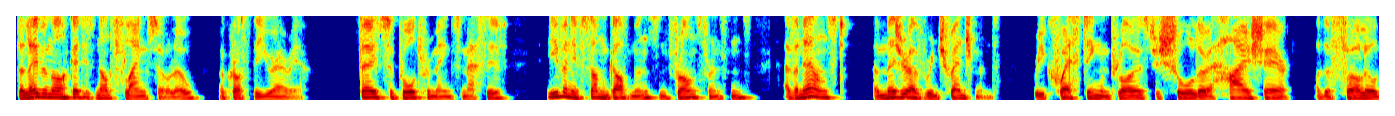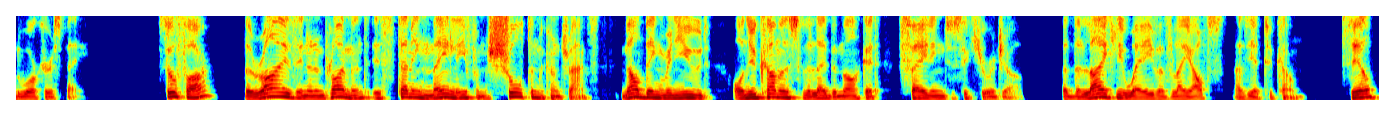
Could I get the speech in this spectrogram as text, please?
the labor market is not flying solo across the EU area. State support remains massive, even if some governments, in France for instance, have announced a measure of retrenchment, requesting employers to shoulder a higher share of the furloughed workers' pay. So far, the rise in unemployment is stemming mainly from short-term contracts not being renewed or newcomers to the labor market failing to secure a job. But the likely wave of layoffs has yet to come. Still,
